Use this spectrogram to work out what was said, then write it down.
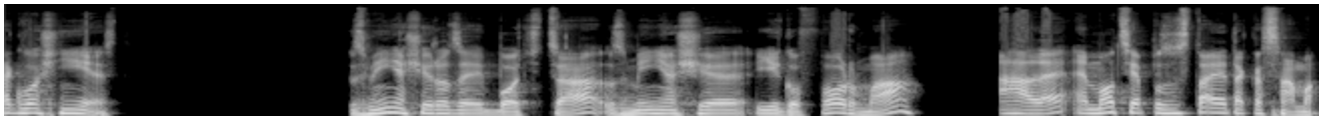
Tak właśnie jest. Zmienia się rodzaj bodźca, zmienia się jego forma, ale emocja pozostaje taka sama.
